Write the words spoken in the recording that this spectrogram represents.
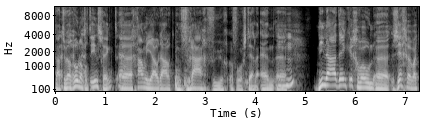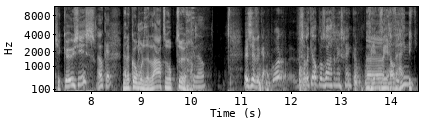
Nou, terwijl Ronald het inschenkt, eh, gaan we jou dadelijk een vraagvuur voorstellen. En eh, niet nadenken, gewoon eh, zeggen wat je keuze is. Oké, En dan komen we er later op terug. dankjewel. Eens even kijken hoor. Zal ik je ook wat water inschenken? Of wil jij nou, ik- wijn? ik-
